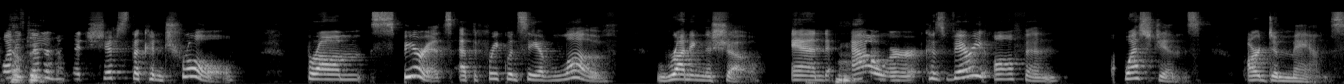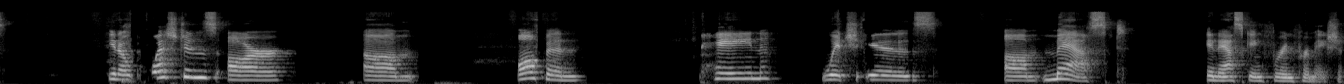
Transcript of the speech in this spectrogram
what it to... does is it shifts the control from spirits at the frequency of love running the show and mm. our because very often questions are demands you know questions are um often pain which is um, masked in asking for information.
